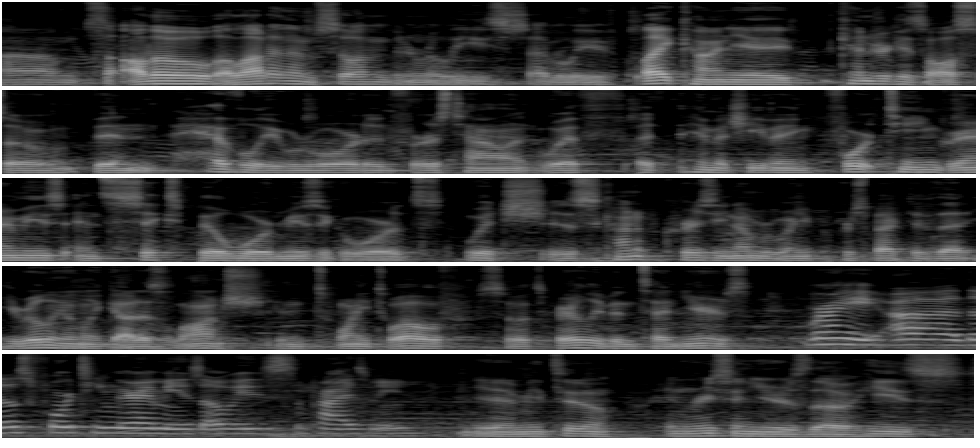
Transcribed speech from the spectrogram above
Um, so, although a lot of them still haven't been released, I believe. Like Kanye, Kendrick has also been heavily rewarded for his talent, with uh, him achieving 14 Grammys and six Billboard Music Awards, which is kind of a crazy number when you put perspective that he really only got his launch in 2012, so it's barely been 10 years. Right, uh, those 14 Grammys always surprise me. Yeah, me too. In recent years, though, he's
